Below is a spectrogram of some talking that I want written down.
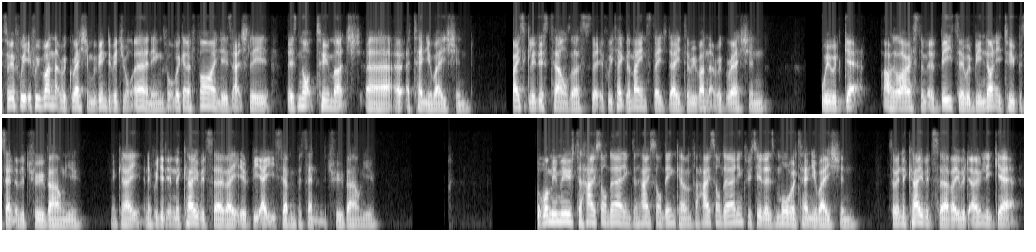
so if we if we run that regression with individual earnings, what we're going to find is actually there's not too much uh, attenuation. Basically, this tells us that if we take the main stage data, we run that regression, we would get our estimate of beta would be 92% of the true value. Okay, and if we did it in the COVID survey, it would be 87% of the true value. But when we move to household earnings and household income, for household earnings, we see there's more attenuation. So in the COVID survey, we'd only get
